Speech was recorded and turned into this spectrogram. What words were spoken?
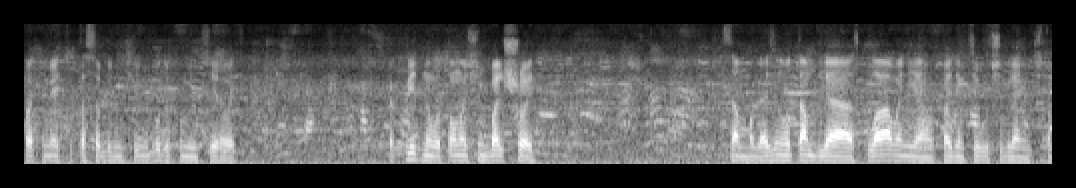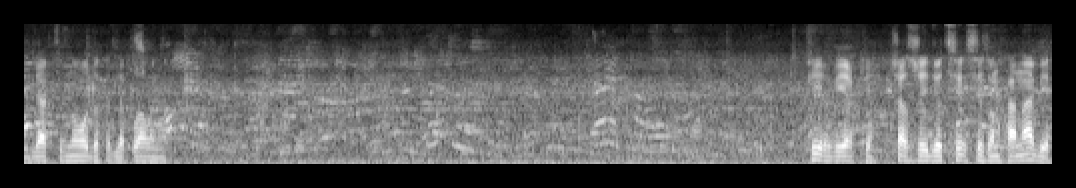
поэтому я тут особо ничего не буду комментировать. Как видно, вот он очень большой. Сам магазин. Вот там для плавания. Пойдемте лучше глянем, что там для активного отдыха, для плавания. Фейерверки. Сейчас же идет сезон ханаби.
